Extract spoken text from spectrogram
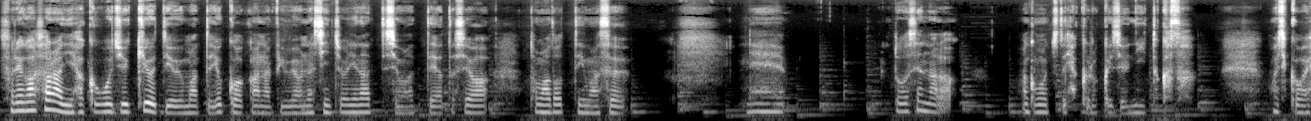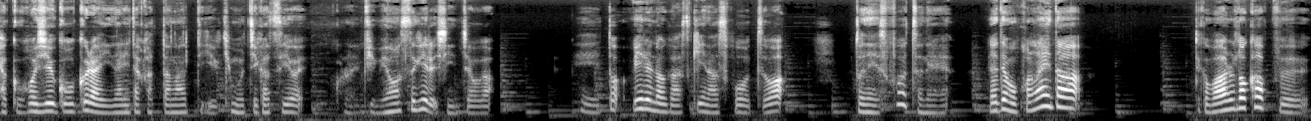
それがさらに159っていうまたよくわかんない微妙な身長になってしまって、私は戸惑っています。ねえ。どうせなら、なんかもうちょっと162とかさ、もしくは155くらいになりたかったなっていう気持ちが強い。これ微妙すぎる身長が。えーと、見るのが好きなスポーツは、とね、スポーツね、いやでもこの間、てかワールドカップ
